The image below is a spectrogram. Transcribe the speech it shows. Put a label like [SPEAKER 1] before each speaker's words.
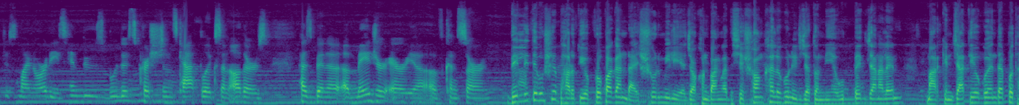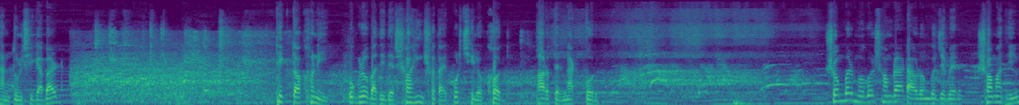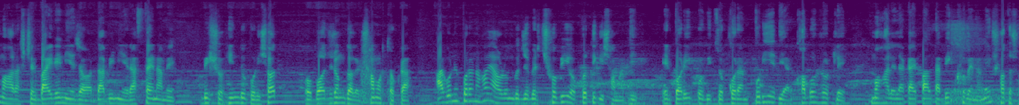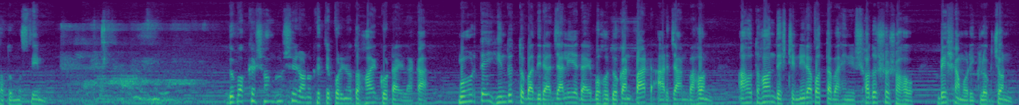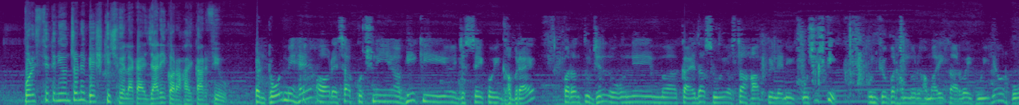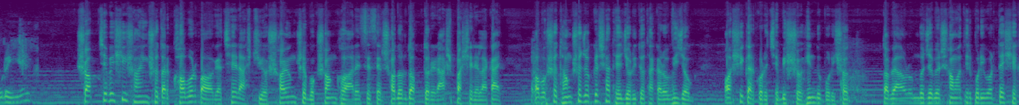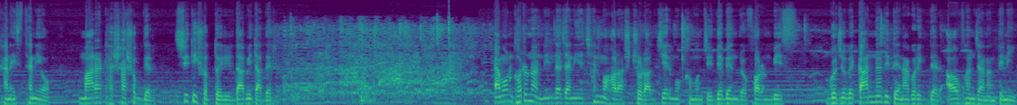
[SPEAKER 1] religious minorities, Hindus, Buddhists, Christians, Catholics, and others, has been a, a major area of concern.
[SPEAKER 2] দিল্লিতে বসে ভারতীয় প্রোপাগান্ডায় সুর মিলিয়ে যখন বাংলাদেশের সংখ্যালঘু নির্যাতন নিয়ে উদ্বেগ জানালেন মার্কিন জাতীয় গোয়েন্দা প্রধান তুলসী গ্যাবার্ড ঠিক তখনই উগ্রবাদীদের সহিংসতায় পড়ছিল খোদ ভারতের নাগপুর সোমবার মোগল সম্রাট আওরঙ্গজেবের সমাধি মহারাষ্ট্রের বাইরে নিয়ে যাওয়ার দাবি নিয়ে রাস্তায় নামে বিশ্ব হিন্দু পরিষদ ও বজরং দলের সমর্থকরা। আগুনে পোড়ানো হয় আওরঙ্গজেবের ছবি ও প্রতীকী সমাধি। এরপরেই পবিত্র কোরআন পুড়িয়ে দেওয়ার খবর রটলে মহাল এলাকায় পাল্টা বিক্ষোভে নামে শত শত মুসলিম। দুপক্ষের সংঘর্ষে রণক্ষেত্রে পরিণত হয় গোটা এলাকা। মুহূর্তেই হিন্দুত্ববাদীরা জ্বালিয়ে দেয় বহু দোকানপাট আর যানবাহন। আহত হন দেশটির নিরাপত্তা বাহিনীর সদস্য সহ বেসামরিক লোকজন। পরিস্থিতি নিয়ন্ত্রণে বেশ কিছু এলাকায় জারি করা হয় কারফিউ।
[SPEAKER 3] कंट्रोल में है और ऐसा कुछ नहीं है अभी कि जिससे कोई घबराए परंतु जिन लोगों ने म, कायदा सुव्यवस्था हाथ में लेने की कोशिश की उनके ऊपर हम हमारी कार्रवाई हुई है और हो रही है
[SPEAKER 2] সবচেয়ে বেশি সহিংসতার খবর পাওয়া গেছে রাষ্ট্রীয় স্বয়ংসেবক সংঘ আরএসএস এর সদর দপ্তরের আশপাশের এলাকায় অবশ্য ধ্বংসযজ্ঞের সাথে জড়িত থাকার অভিযোগ অস্বীকার করেছে বিশ্ব হিন্দু পরিষদ তবে আওরঙ্গজেবের সমাধির পরিবর্তে সেখানে স্থানীয় মারাঠা শাসকদের স্মৃতিসৌধ তৈরির দাবি তাদের এমন ঘটনার নিন্দা জানিয়েছেন মহারাষ্ট্র রাজ্যের মুখ্যমন্ত্রী দেবেন্দ্র ফড়নবিস। গুজবে কান্না দিতে নাগরিকদের আহ্বান জানান তিনি।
